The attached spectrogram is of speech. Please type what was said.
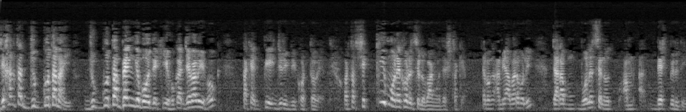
যেখানে তার যোগ্যতা নাই, যোগ্যতা ব্যঙ্গে বই দেখিয়ে হোক আর যেভাবেই হোক, তাকে পিএইচডি ডিগ্রি করতে হবে। অর্থাৎ সে কি মনে করেছিল বাংলাদেশটাকে? এবং আমি আবার বলি, যারা বলেছেন দেশ বিরোধী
